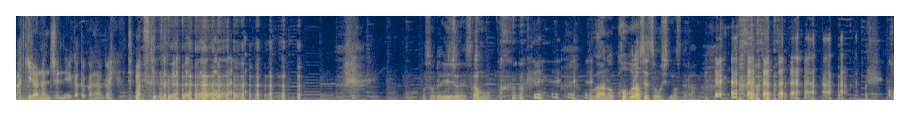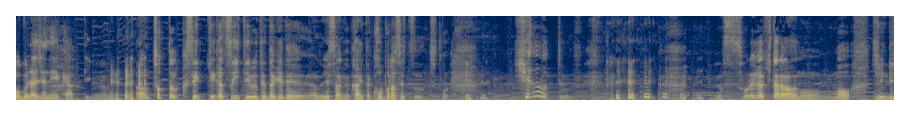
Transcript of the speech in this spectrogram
アキラなんじゃねえかとかなんか言ってますけど。それでいいじゃないですか、もう。僕はあの、コブラ説を推してますから。コブラじゃねえかっていう。うんあのちょっと癖っ気がついてるってだけで、あの、イさんが書いたコブラ説、ちょっと、ヒューってことですね。それが来たら、あの、もう、人理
